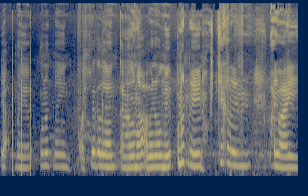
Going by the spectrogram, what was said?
yapmayı unutmayın. Hoşçakalın. Kanalıma abone olmayı unutmayın. Hoşçakalın. Bay bay.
